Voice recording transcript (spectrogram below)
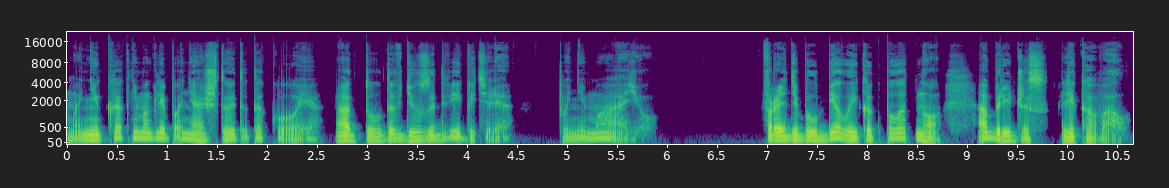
Мы никак не могли понять, что это такое. Оттуда в дюзы двигателя. Понимаю». Фредди был белый, как полотно, а Бриджес ликовал.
